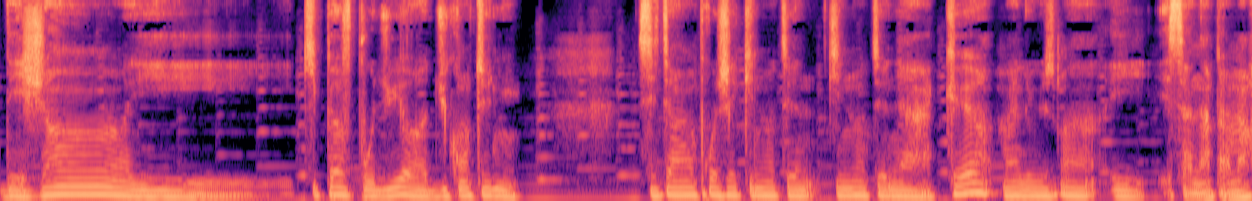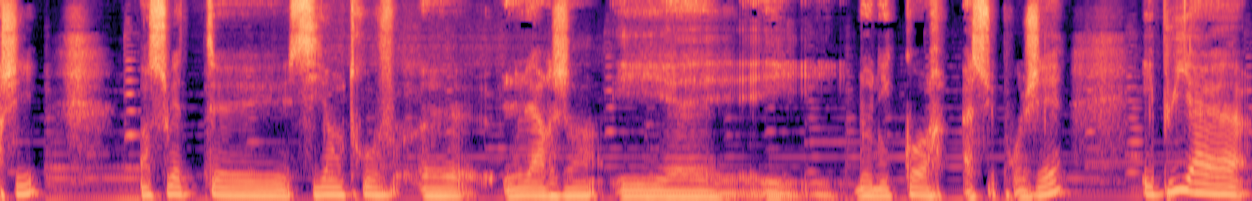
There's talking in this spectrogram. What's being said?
des gens et, qui peuvent produire du contenu. C'était un projet qui nous, tenait, qui nous tenait à cœur. Malheureusement, et, ça n'a pas marché. On souhaite, euh, si on trouve euh, de l'argent et, euh, et, donner corps à ce projet. Et puis, il y a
